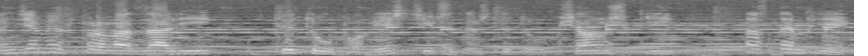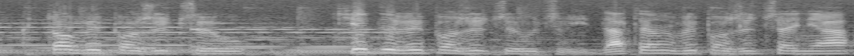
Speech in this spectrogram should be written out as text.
będziemy wprowadzali tytuł powieści, czy też tytuł książki, następnie kto wypożyczył, kiedy wypożyczył, czyli datę wypożyczenia.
